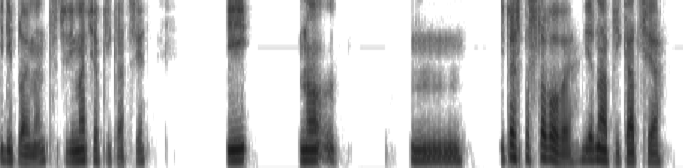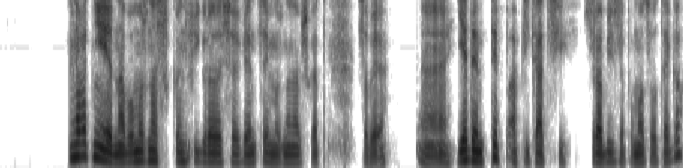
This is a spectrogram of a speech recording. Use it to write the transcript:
i deployment, czyli macie aplikację i no mm, i to jest podstawowe. Jedna aplikacja, nawet nie jedna, bo można skonfigurować sobie więcej. Można na przykład sobie e, jeden typ aplikacji zrobić za pomocą tego,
